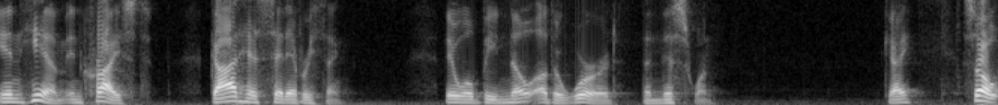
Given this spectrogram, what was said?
In him, in Christ, God has said everything. There will be no other word than this one. Okay? So,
